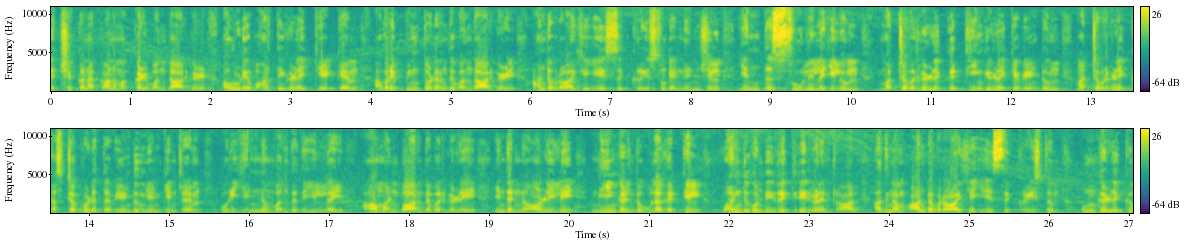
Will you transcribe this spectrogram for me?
லட்சக்கணக்கான மக்கள் வந்தார்கள். அவருடைய வார்த்தைகளை கேட்க அவரை பின்தொடர்ந்து வந்தார்கள். ஆண்டவராகிய இயேசு கிறிஸ்துடைய நெஞ்சில் எந்த சூழ்நிலையிலும் மற்றவர்களுக்கு தீங்கிழைக்க வேண்டும் மற்றவர்களை கஷ்டப்படுத்த வேண்டும் என்கின்ற ஒரு எண்ணம் வந்தது இல்லை. ஆம் அன்பார்ந்தவர்களே இந்த நாளிலே நீங்கள் இந்த உலகத்தில் வாழ்ந்து கொண்டு இருக்கிறீர்கள் என்றால் அது நம் ஆண்டவராகிய இயேசு கிறிஸ்து உங்களுக்கு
